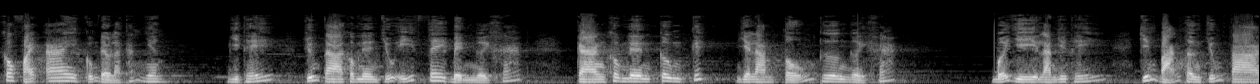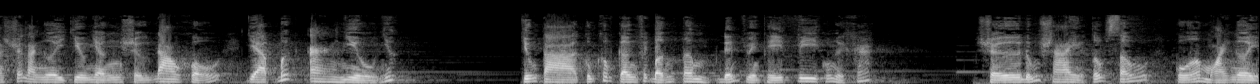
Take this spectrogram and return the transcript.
không phải ai cũng đều là thánh nhân. Vì thế, chúng ta không nên chú ý phê bình người khác, càng không nên công kích và làm tổn thương người khác. Bởi vì làm như thế chính bản thân chúng ta sẽ là người chịu nhận sự đau khổ và bất an nhiều nhất. Chúng ta cũng không cần phải bận tâm đến chuyện thị phi của người khác. Sự đúng sai, tốt xấu của mọi người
